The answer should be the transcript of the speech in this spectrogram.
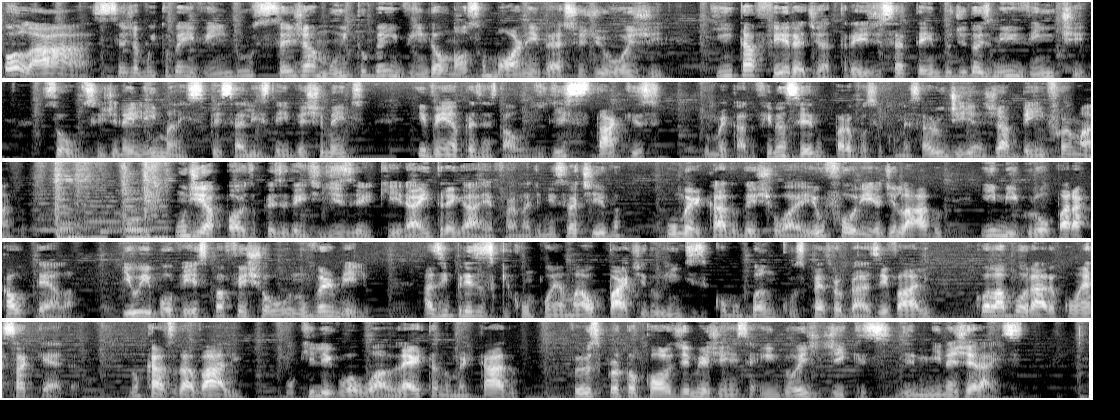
Olá, seja muito bem-vindo, seja muito bem-vinda ao nosso Morning Invest de hoje, quinta-feira, dia 3 de setembro de 2020. Sou Sidney Lima, especialista em investimentos, e venho apresentar os destaques do mercado financeiro para você começar o dia já bem informado. Um dia após o presidente dizer que irá entregar a reforma administrativa, o mercado deixou a euforia de lado e migrou para a cautela, e o Ibovespa fechou no vermelho. As empresas que compõem a maior parte do índice, como bancos, Petrobras e Vale, colaboraram com essa queda. No caso da Vale, o que ligou o alerta no mercado foi os protocolos de emergência em dois diques de Minas Gerais.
